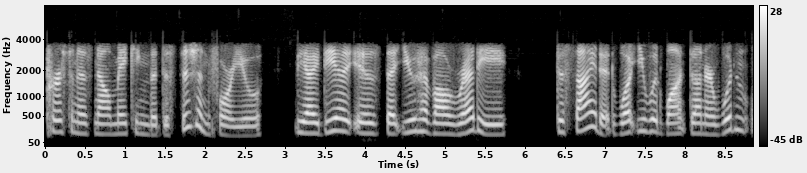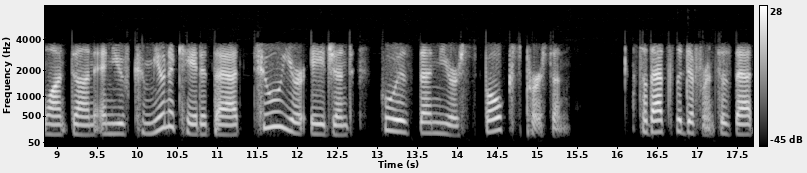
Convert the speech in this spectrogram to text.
person is now making the decision for you the idea is that you have already decided what you would want done or wouldn't want done, and you've communicated that to your agent, who is then your spokesperson. So that's the difference is that,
